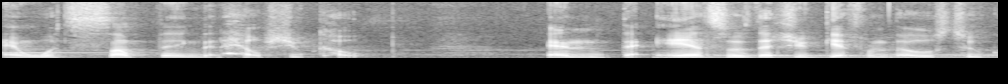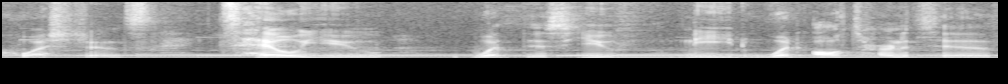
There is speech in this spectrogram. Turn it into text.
And what's something that helps you cope? And the answers that you get from those two questions tell you what this youth need, what alternative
